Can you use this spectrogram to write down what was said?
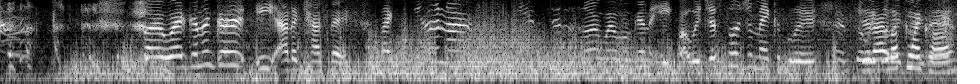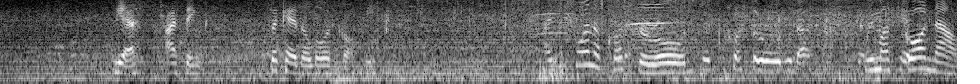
So we're gonna go eat at a cafe. Like we don't know, we didn't know where we're gonna eat, but we just saw Jamaica Blue. And so Did I lock my there. car? Yes, I think. It's okay, the Lord's got me. I just want to cross the road. Let's cross the road with that. We must go now.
